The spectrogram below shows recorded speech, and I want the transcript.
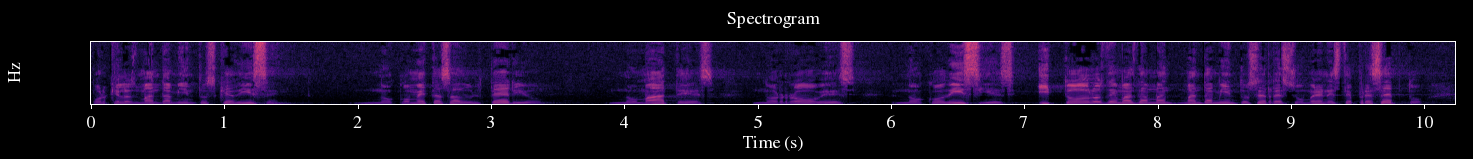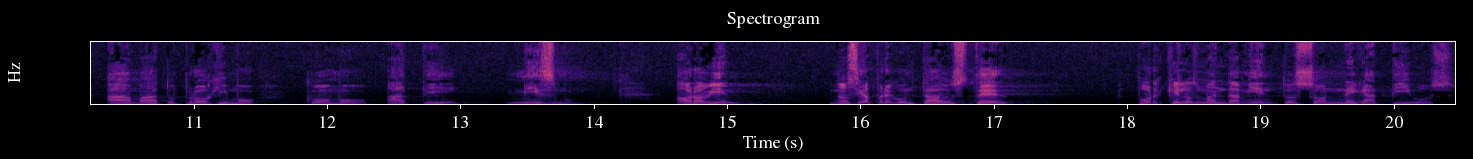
Porque los mandamientos que dicen, no cometas adulterio, no mates, no robes, no codicies, y todos los demás mandamientos se resumen en este precepto, ama a tu prójimo como a ti mismo. Ahora bien, ¿no se ha preguntado usted por qué los mandamientos son negativos?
